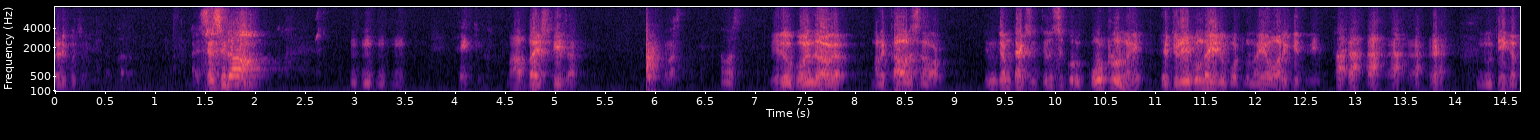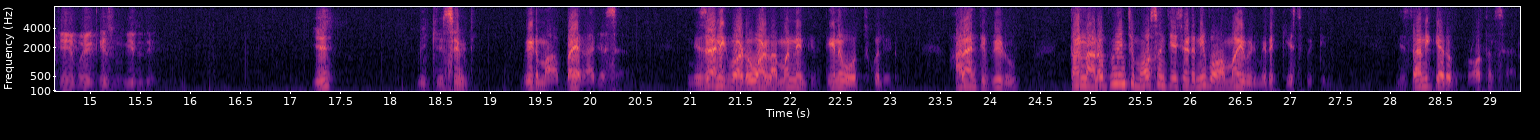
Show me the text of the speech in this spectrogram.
రెడీ కూర్చో. శశిరా మా అబ్బాయి శ్రీధర్. నమస్తే. నమస్తే. వీరు గోవిందరావు గారు. మనకు కావలసిన వాడు ఇన్కమ్ ట్యాక్స్ తెలిసి కొన్ని కోట్లు ఉన్నాయి. తెలియకుండా ఎన్ని కోట్లు ఉన్నాయో వారికి తెలియదు. నువ్వు టేకప్ చేయబోయే కేసు వీరిదే. ఏ? మీ కేసు ఏమిటి? వీడు మా అబ్బాయి రాజా సార్. నిజానికి వాడు వాళ్ళ అమ్మని నేను తిడితేనే ఓర్చుకోలేడు. అలాంటి వీడు తను అనుభవించి మోసం చేశాడని ఓ అమ్మాయి వీడి మీద కేసు పెట్టింది. నిజానికి అదొక బ్రోతలు సార్.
